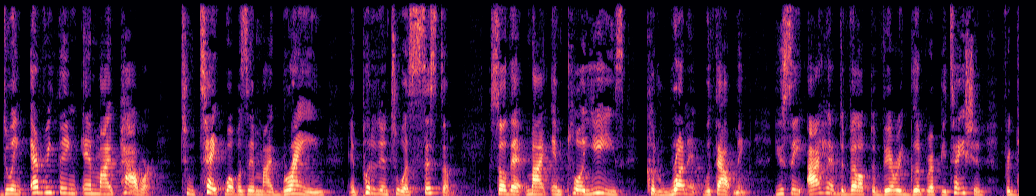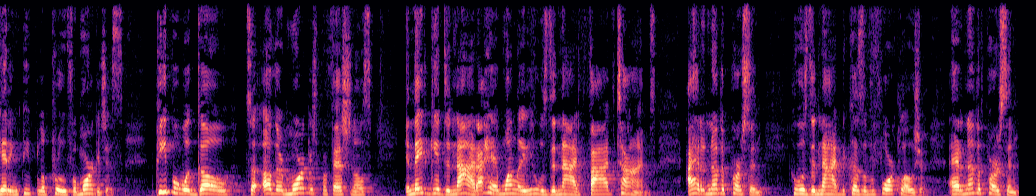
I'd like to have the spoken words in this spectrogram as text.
doing everything in my power to take what was in my brain and put it into a system so that my employees could run it without me. You see, I had developed a very good reputation for getting people approved for mortgages. People would go to other mortgage professionals and they'd get denied. I had one lady who was denied five times. I had another person who was denied because of a foreclosure. I had another person,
